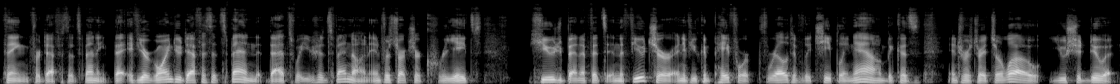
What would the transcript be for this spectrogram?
thing for deficit spending. That if you're going to deficit spend, that's what you should spend on. Infrastructure creates huge benefits in the future. And if you can pay for it relatively cheaply now because interest rates are low, you should do it.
